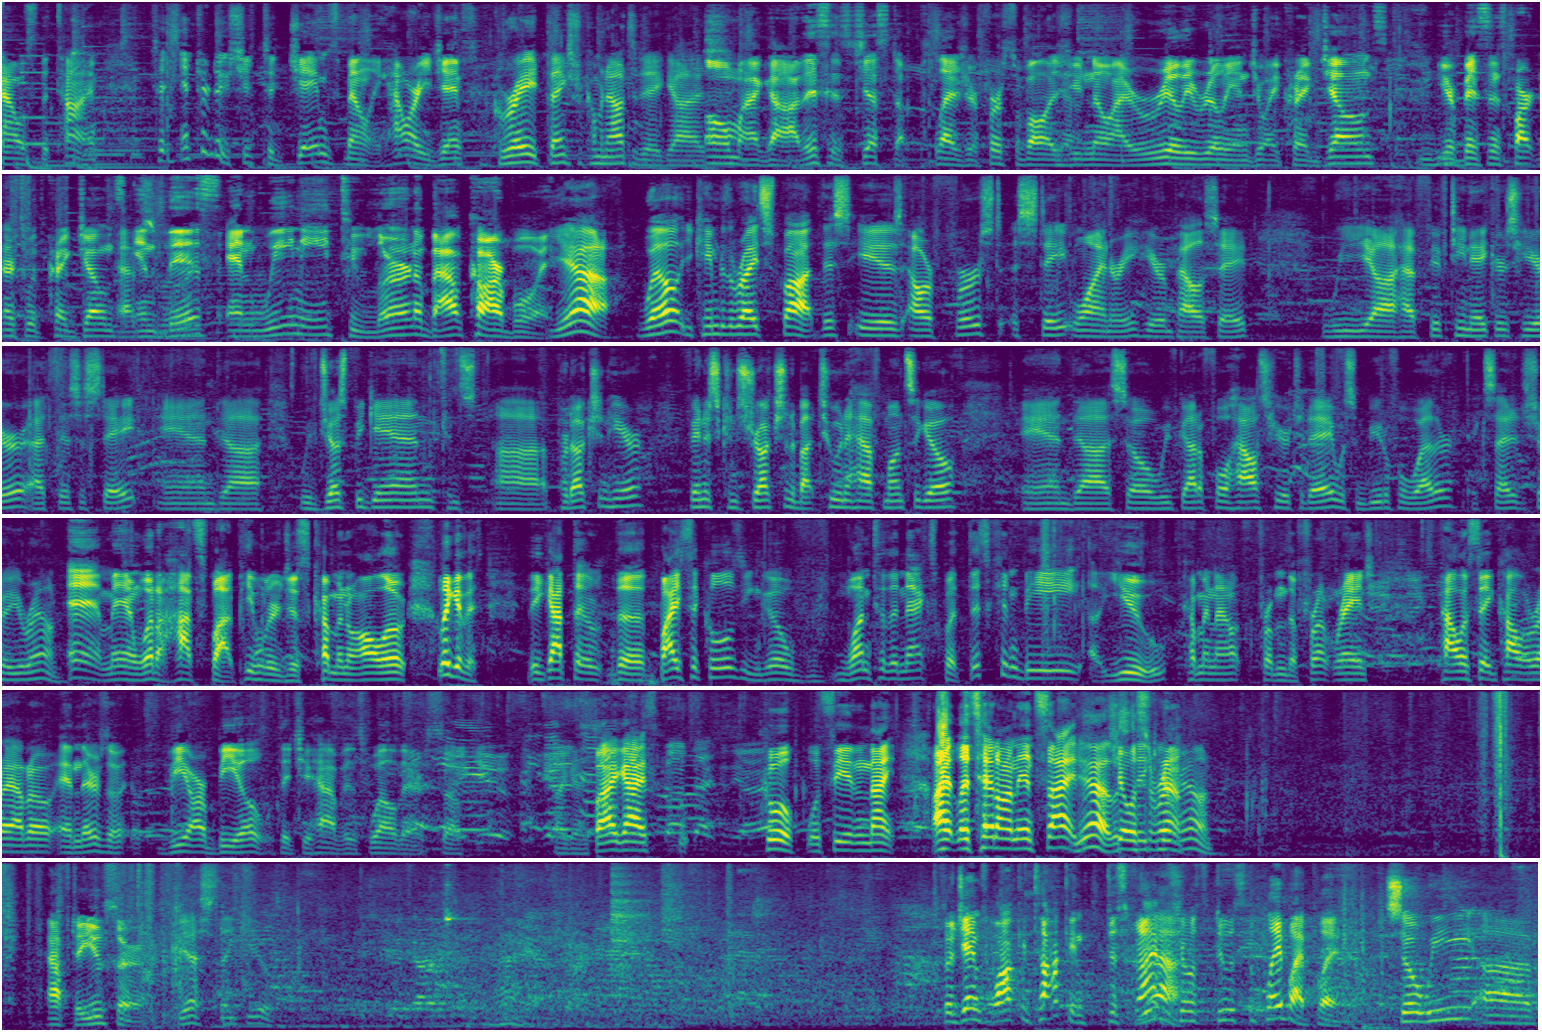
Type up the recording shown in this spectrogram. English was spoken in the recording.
now is the time to introduce you to James Melling. How are you, James? Great. Thanks for coming out today, guys. Oh my God, this is just a pleasure. First of all, as Yes. you know, I really, really enjoy Craig Jones. You're business partners with Craig Jones in this, and we need to learn about Carboy. Yeah. Well, you came to the right spot. This is our first estate winery here in Palisade. We uh, have 15 acres here at this estate, and uh, we've just began cons- uh, production here. Finished construction about two and a half months ago, and uh, so we've got a full house here today with some beautiful weather. Excited to show you around. And man, what a hot spot. People are just coming all over. Look at this. They got the, the bicycles. You can go one to the next, but this can be uh, you coming out from the front range, Palisade, Colorado, and there's a VRBO that you have as well there. So, Bye, guys. bye guys. Cool. We'll see you tonight. All right, let's head on inside. Yeah, let's Show take us you around. around. After you, sir. Yes, thank you. So James, walk and talk and describe. Yeah. Show us, do us the play-by-play. So we uh,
